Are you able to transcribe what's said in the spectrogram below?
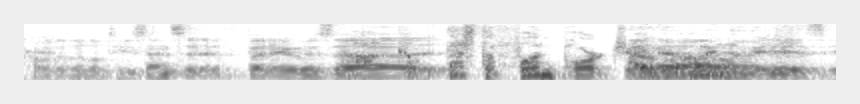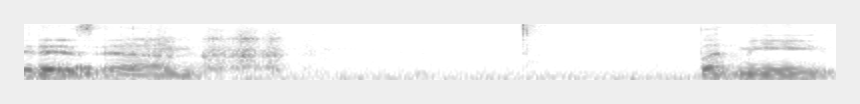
probably a little too sensitive. But it was. Uh, that's the fun part, Joe. I know, I know, it is. It is. Um, let me.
